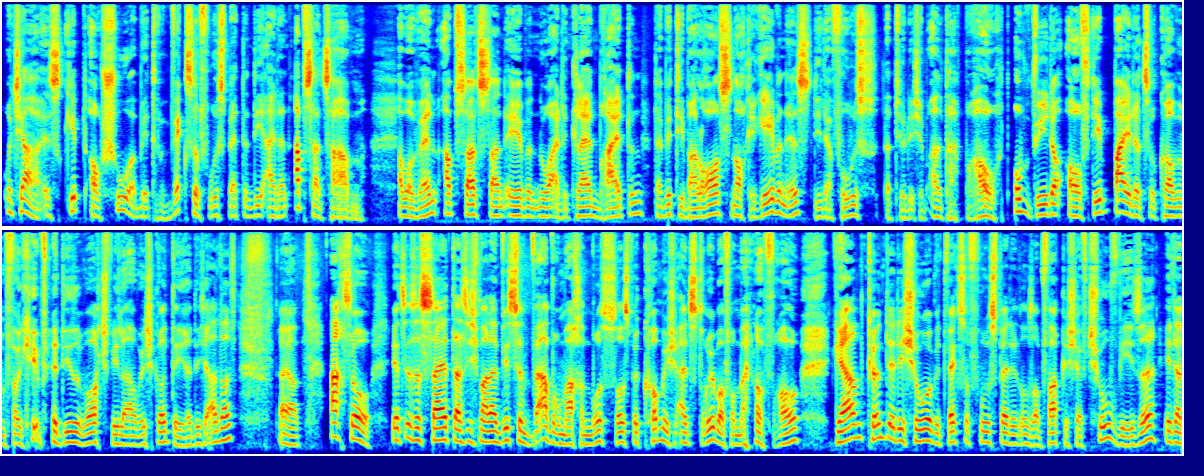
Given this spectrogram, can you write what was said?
Und ja, es gibt auch Schuhe mit Wechselfußbetten, die einen Absatz haben. Aber wenn Absatz, dann eben nur einen kleinen breiten, damit die Balance noch gegeben ist, die der Fuß natürlich im Alltag braucht, um wieder auf die Beine zu kommen. Vergib mir diese Wortspiele, aber ich konnte hier nicht anders. Naja. Ach so, jetzt ist es Zeit, dass ich mal ein bisschen Werbung machen muss, sonst bekomme ich eins drüber von meiner Frau. Gern könnt ihr die Schuhe mit Wechselfußbett in unserem Fachgeschäft Schuhwiese in der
